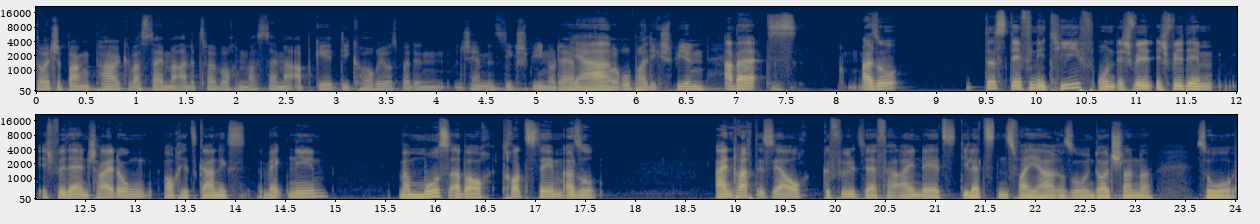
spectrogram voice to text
Deutsche Bank Park, was da immer alle zwei Wochen, was da immer abgeht, die Choreos bei den Champions League Spielen oder ja, Europa League Spielen. Aber das, also das definitiv und ich will, ich will dem, ich will der Entscheidung auch jetzt gar nichts wegnehmen. Man muss aber auch trotzdem, also Eintracht ist ja auch gefühlt der Verein, der jetzt die letzten zwei Jahre so in Deutschland so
